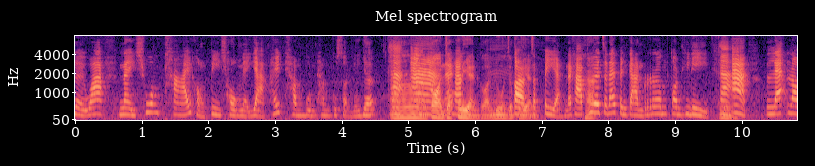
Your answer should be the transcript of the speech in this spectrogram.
เลยว่าในช่วงท้ายของปีชงเนี่ยอยากให้ทำบุญทำกุศลเยอะค่ะอ่าอ่าก่อนจะนะคะเปลี่ยนก่อนดวงจะๆเปก่อนลี่ยน จะเปลี่ยนนะคะฮะเพื่อจะได้เป็นการเริ่มต้นที่ดีค่ะ อะและเรา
